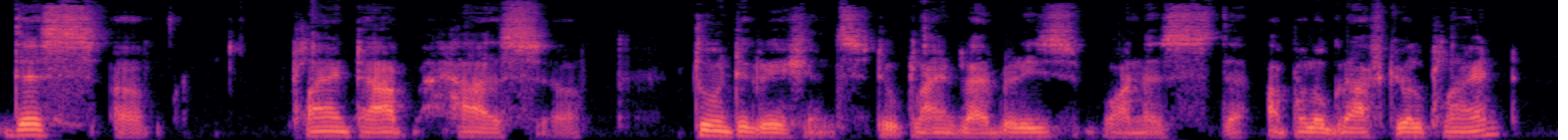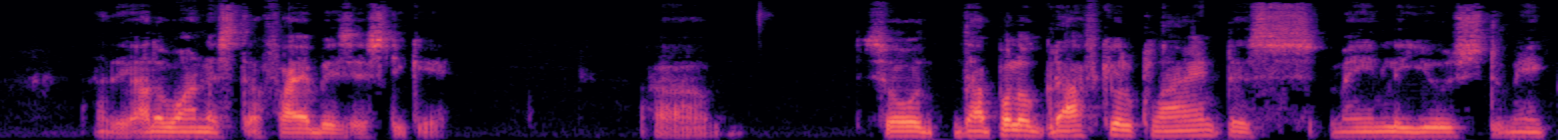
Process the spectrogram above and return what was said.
this uh, client app has uh, two integrations, two client libraries. One is the Apollo GraphQL client, and the other one is the Firebase SDK. Um, so the Apollo GraphQL client is mainly used to make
